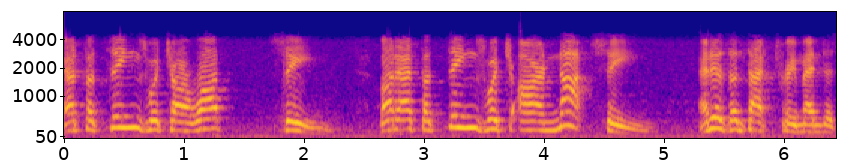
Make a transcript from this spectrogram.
at the things which are what? Seen, but at the things which are not seen. And isn't that tremendous?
